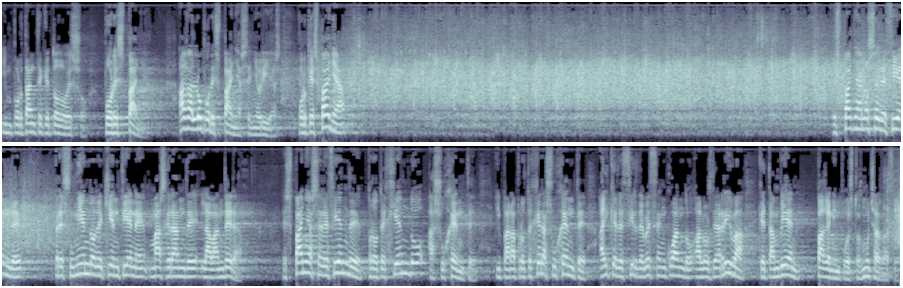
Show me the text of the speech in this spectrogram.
importante que todo eso, por España. Háganlo por España, señorías, porque España España no se defiende presumiendo de quién tiene más grande la bandera. España se defiende protegiendo a su gente y para proteger a su gente hay que decir de vez en cuando a los de arriba que también paguen impuestos. Muchas gracias.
